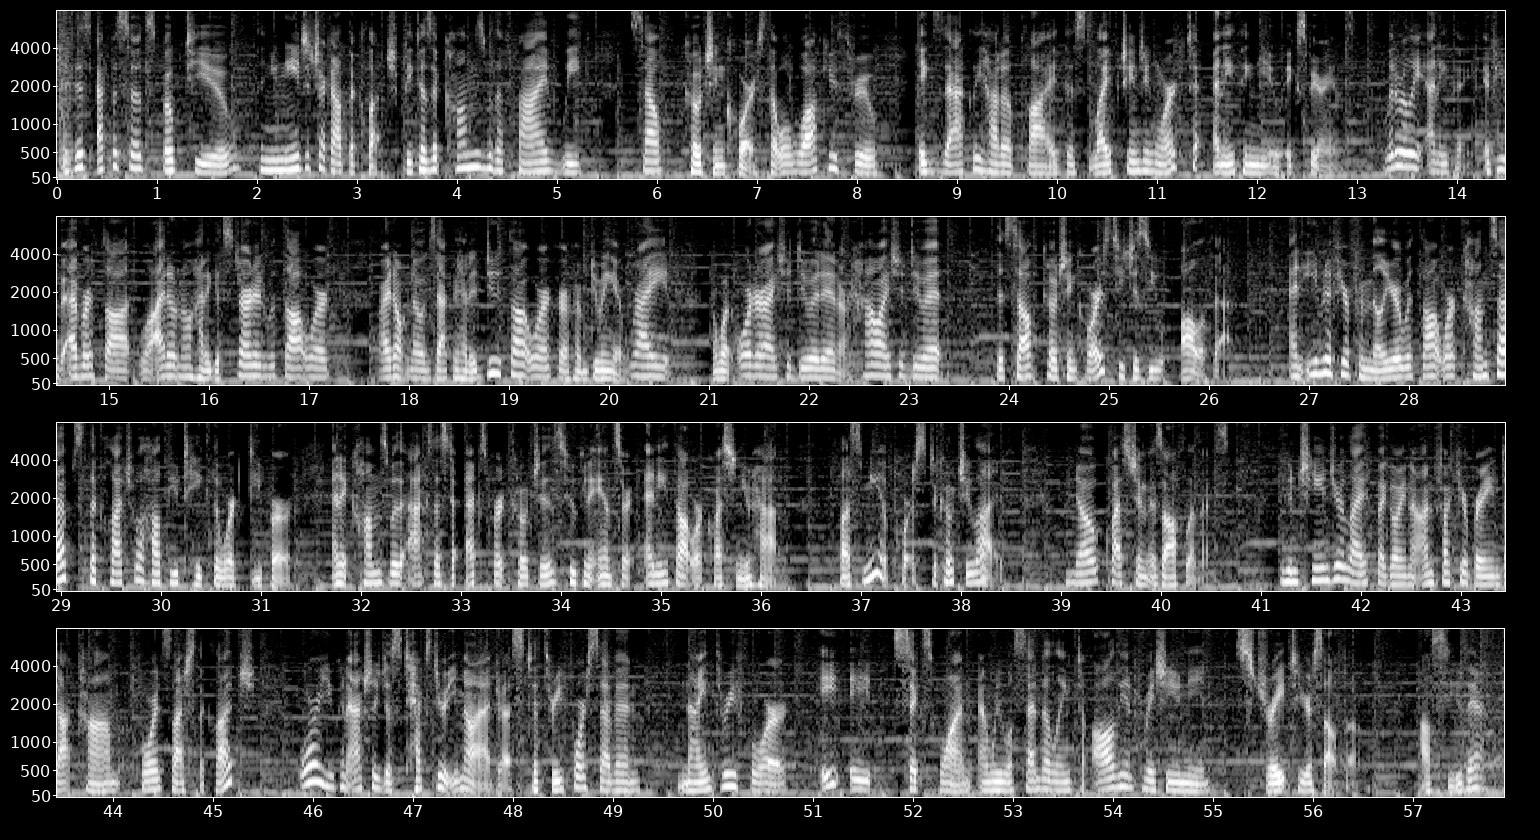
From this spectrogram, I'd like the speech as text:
If this episode spoke to you, then you need to check out The Clutch because it comes with a five week self coaching course that will walk you through exactly how to apply this life changing work to anything you experience. Literally anything. If you've ever thought, well, I don't know how to get started with thought work, or I don't know exactly how to do thought work, or if I'm doing it right, or what order I should do it in, or how I should do it, the self coaching course teaches you all of that. And even if you're familiar with thought work concepts, the clutch will help you take the work deeper. And it comes with access to expert coaches who can answer any thought work question you have, plus me, of course, to coach you live. No question is off limits. You can change your life by going to unfuckyourbrain.com forward slash the clutch, or you can actually just text your email address to 347 934 8861, and we will send a link to all the information you need straight to your cell phone. I'll see you there.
